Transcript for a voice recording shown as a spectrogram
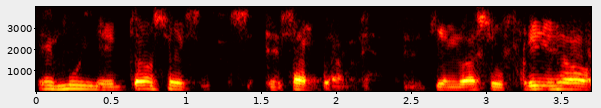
es muy Entonces, exactamente. Quien lo ha sufrido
